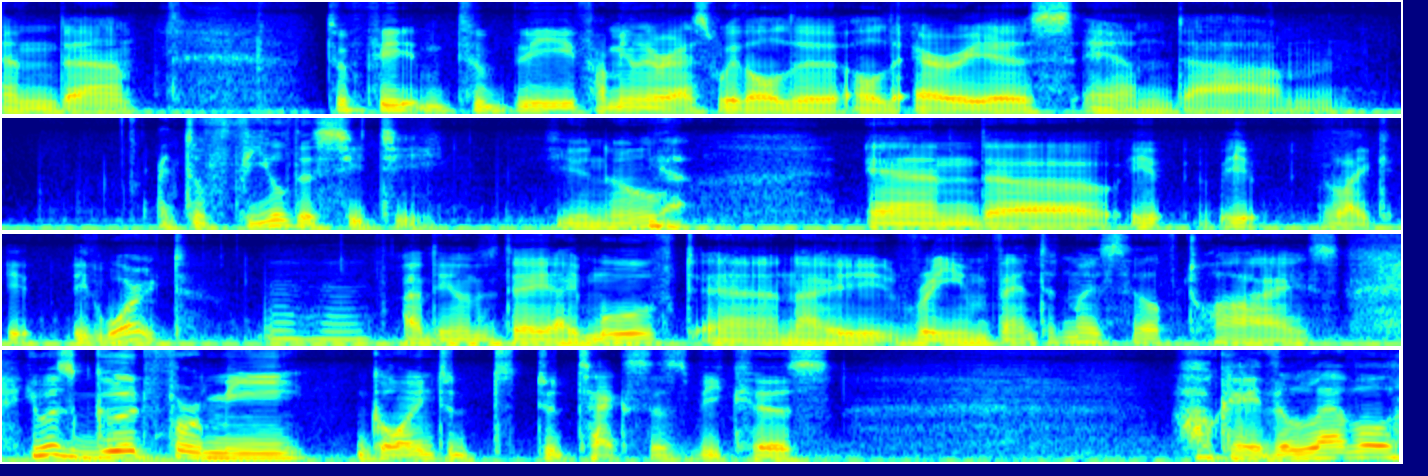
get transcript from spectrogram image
and um, to fe- to be familiarized with all the all the areas and um, and to feel the city. You know. Yeah. And uh, it, it like it, it worked. At the end of the day, I moved and I reinvented myself twice. It was good for me going to, to Texas because, okay, the level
